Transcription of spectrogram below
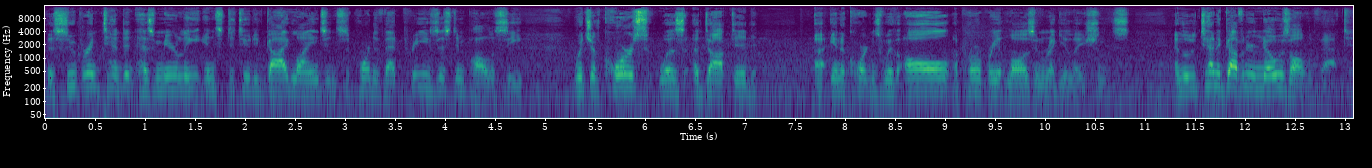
The superintendent has merely instituted guidelines in support of that pre existing policy, which of course was adopted uh, in accordance with all appropriate laws and regulations. And the lieutenant governor knows all of that.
